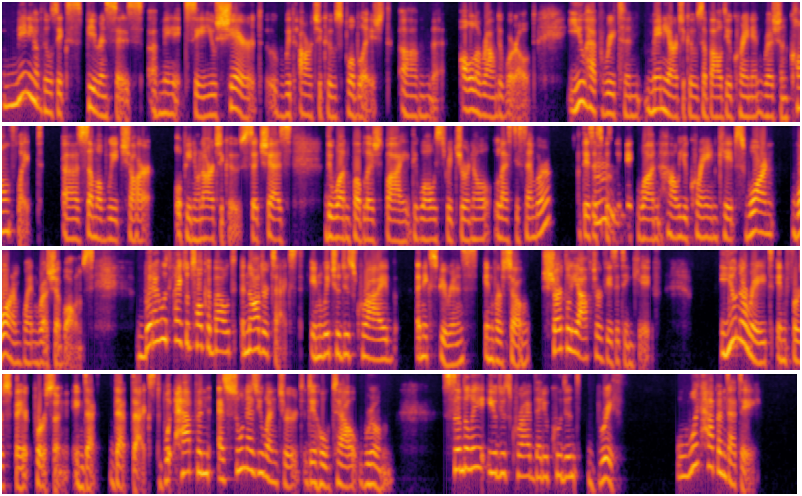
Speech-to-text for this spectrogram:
Many of those experiences, Mitzi, you shared with articles published um, all around the world. You have written many articles about the Ukrainian Russian conflict, uh, some of which are opinion articles, such as the one published by the Wall Street Journal last December. There's a mm. specific one, How Ukraine Keeps Warm, warm When Russia Bombs. But I would like to talk about another text in which you describe an experience in Warsaw shortly after visiting Kiev. You narrate in first person in that, that text what happened as soon as you entered the hotel room. Suddenly, you describe that you couldn't breathe. What happened that day?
